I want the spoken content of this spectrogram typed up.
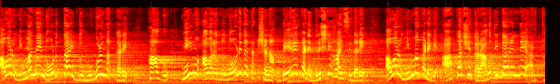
ಅವರು ನಿಮ್ಮನ್ನೇ ನೋಡುತ್ತಾ ಇದ್ದು ಮುಗುಳ್ನಕ್ಕರೆ ಹಾಗೂ ನೀವು ಅವರನ್ನು ನೋಡಿದ ತಕ್ಷಣ ಬೇರೆ ಕಡೆ ದೃಷ್ಟಿ ಹಾಯಿಸಿದರೆ ಅವರು ನಿಮ್ಮ ಕಡೆಗೆ ಆಕರ್ಷಿತರಾಗುತ್ತಿದ್ದಾರೆಂದೇ ಅರ್ಥ.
